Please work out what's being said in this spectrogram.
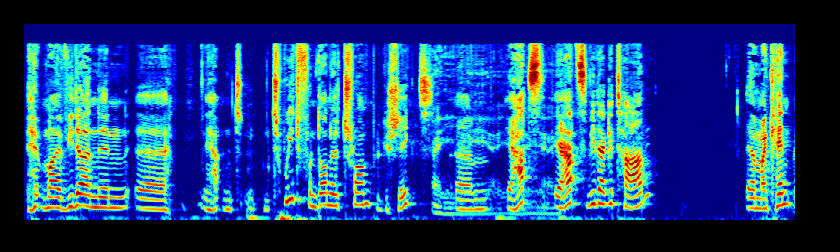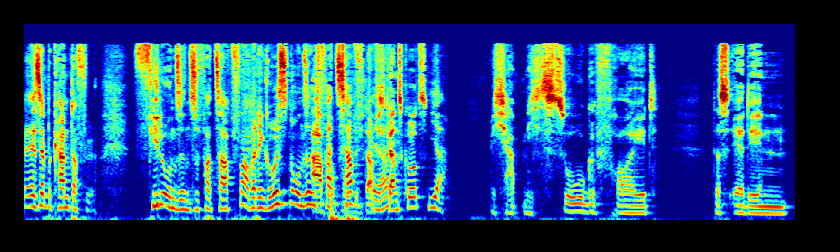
äh, mal wieder einen, äh, ja, einen, Tweet von Donald Trump geschickt. Ei, ähm, ei, er hat's, ei. er hat's wieder getan. Äh, man kennt, er ist ja bekannt dafür, viel Unsinn zu verzapfen, aber den größten Unsinn Apropos, verzapft darf ich er. ganz kurz? Ja. Ich habe mich so gefreut, dass er den,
